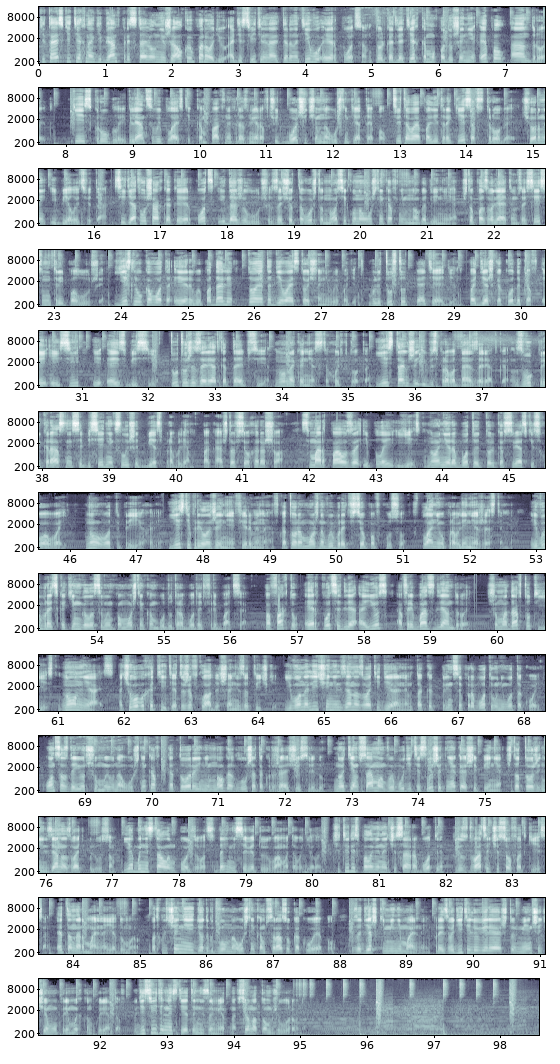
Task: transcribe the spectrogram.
Китайский техногигант представил не жалкую пародию, а действительно альтернативу AirPods, только для тех, кому по душе не Apple, а Android. Кейс круглый, глянцевый пластик, компактных размеров, чуть больше, чем наушники от Apple. Цветовая палитра кейсов строгая, черный и белый цвета. Сидят в ушах, как AirPods и даже лучше, за счет того, что носик у наушников немного длиннее, что позволяет им засесть внутри получше. Если у кого-то Air выпадали, то этот девайс точно не выпадет. Bluetooth тут 5.1. Поддержка кодеков AAC и ASBC. Тут уже зарядка Type-C. Ну наконец-то, хоть кто-то. Есть также и беспроводная зарядка. Звук прекрасный прекрасный собеседник слышит без проблем. Пока что все хорошо. Смарт-пауза и Play есть, но они работают только в связке с Huawei. Ну вот и приехали. Есть и приложение фирменное, в котором можно выбрать все по вкусу в плане управления жестами. И выбрать, с каким голосовым помощником будут работать фрибатсы. По факту AirPods для iOS, а FreeBuds для Android. Шумодав тут есть, но он не айс. А чего вы хотите? Это же вкладыш, а не затычки. Его наличие нельзя назвать идеальным, так как принцип работы у него такой. Он создает шумы в наушниках, которые немного глушат окружающую среду. Но тем самым вы будете слышать некое шипение, что тоже нельзя назвать плюсом. Я бы не стал им пользоваться, да и не советую вам этого делать. 4,5 часа работы плюс 20 часов от кейса. Это нормально, я думаю. Подключение идет к двум наушникам сразу как у Apple. Задержки минимальные. Производитель Производитель уверяет, что меньше, чем у прямых конкурентов. В действительности это незаметно, все на том же уровне.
